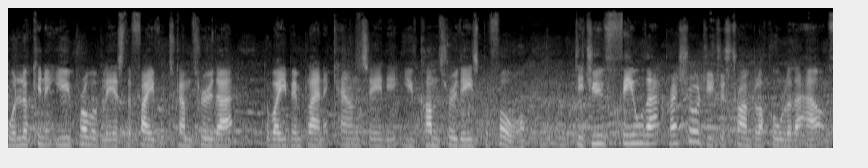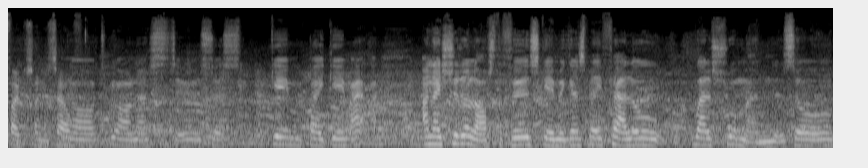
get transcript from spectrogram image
were looking at you probably as the favourite to come through that. The way you've been playing at county, you've come through these before. Did you feel that pressure, or did you just try and block all of that out and focus on yourself? No, to be honest, it was just game by game. I, and I should have lost the first game against my fellow Welsh woman. So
